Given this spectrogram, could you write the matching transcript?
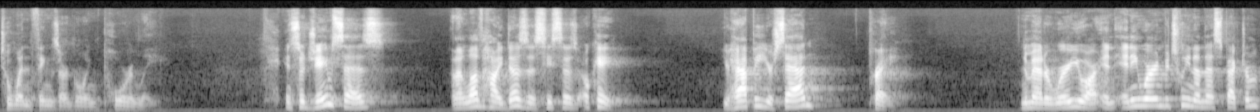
to when things are going poorly. And so James says, and I love how he does this, he says, okay, you're happy, you're sad, pray. No matter where you are, and anywhere in between on that spectrum,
